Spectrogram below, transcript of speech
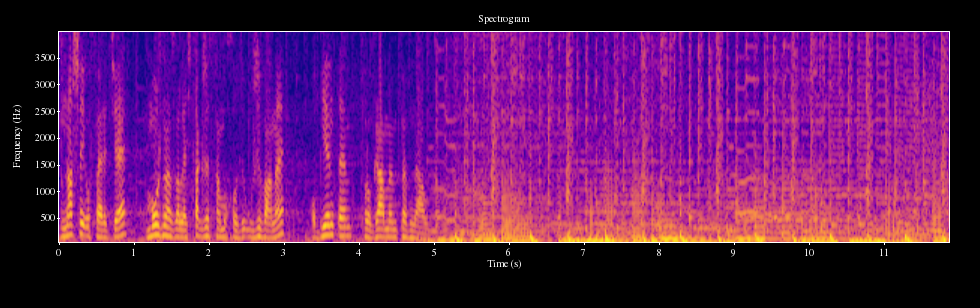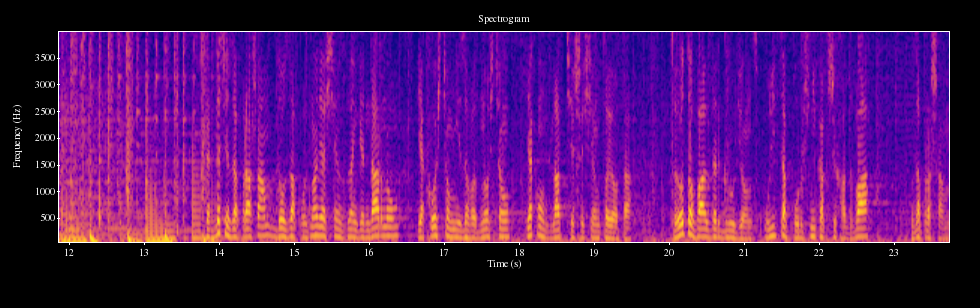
W naszej ofercie można znaleźć także samochody używane, objęte programem Pewne Auto. Serdecznie zapraszam do zapoznania się z legendarną jakością, niezawodnością, jaką od lat cieszy się Toyota. Toyota Walder Grudziądz, ulica Porucznika Krzycha 2. Zapraszamy.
